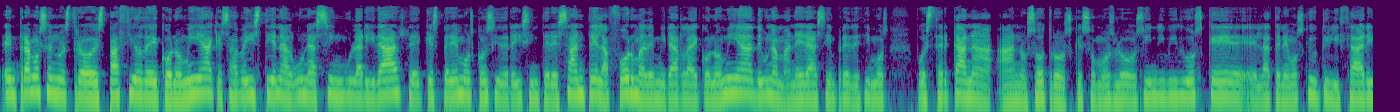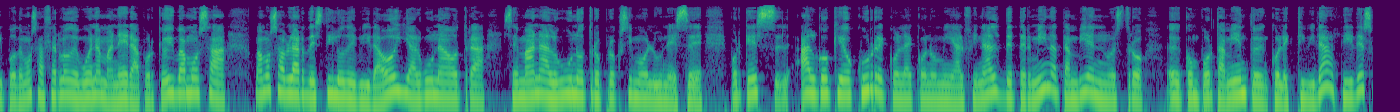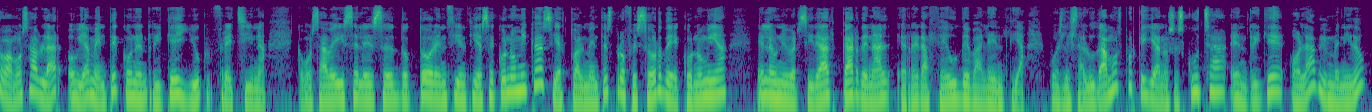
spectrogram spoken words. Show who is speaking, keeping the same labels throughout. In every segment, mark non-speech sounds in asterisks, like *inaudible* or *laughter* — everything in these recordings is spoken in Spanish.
Speaker 1: Entramos en nuestro espacio de economía, que sabéis tiene alguna singularidad eh, que esperemos consideréis interesante, la forma de mirar la economía de una manera, siempre decimos, pues cercana a nosotros, que somos los individuos que eh, la tenemos que utilizar y podemos hacerlo de buena manera, porque hoy vamos a, vamos a hablar de estilo de vida, hoy alguna otra semana, algún otro próximo lunes, eh, porque es algo que ocurre con la economía, al final determina también nuestro comportamiento en colectividad y de eso vamos a hablar, obviamente, con Enrique Yuk Frechina. Como sabéis, él es doctor en Ciencias Económicas y actualmente es profesor de Economía en la Universidad Cardenal Herrera CEU de Valencia. Pues le saludamos porque ya nos escucha. Enrique, hola, bienvenido.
